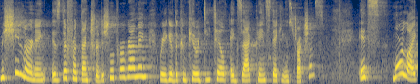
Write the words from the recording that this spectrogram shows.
Machine learning is different than traditional programming, where you give the computer detailed, exact, painstaking instructions. It's more like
